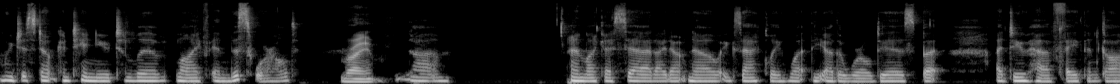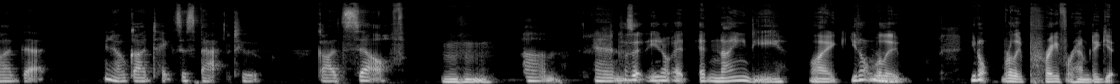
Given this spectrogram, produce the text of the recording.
we just don't continue to live life in this world. Right. Um, and like I said, I don't know exactly what the other world is, but I do have faith in God that you know God takes us back to God's self. Mm-hmm. Um, and because you know at, at 90 like you don't really you don't really pray for him to get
